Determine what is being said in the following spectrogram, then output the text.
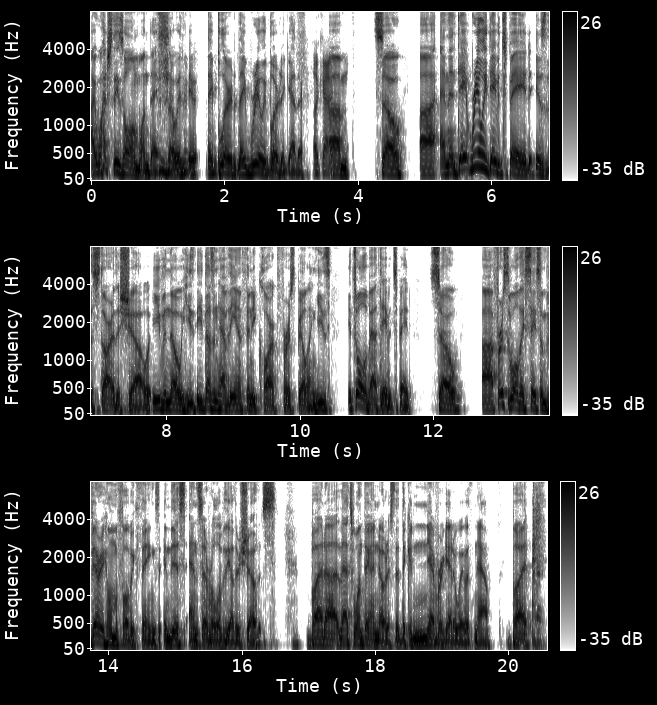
I watched these all in one day, so it, it, they blurred. They really blur together. Okay. Um, so, uh, and then da- really, David Spade is the star of the show, even though he's, he doesn't have the Anthony Clark first billing. He's it's all about David Spade. So, uh, first of all, they say some very homophobic things in this and several of the other shows. But uh, that's one thing I noticed that they could never get away with now. But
